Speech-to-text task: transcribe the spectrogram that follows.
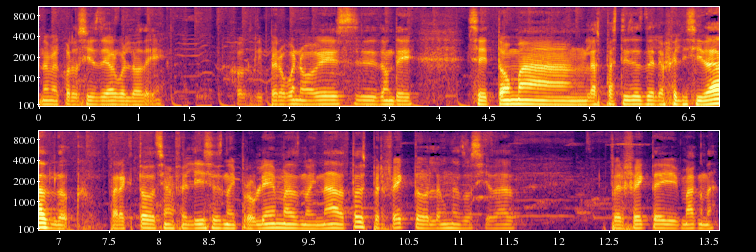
No me acuerdo si es de Orwell o de Huxley. Pero bueno, es eh, donde se toman las pastillas de la felicidad, loco. Para que todos sean felices, no hay problemas, no hay nada. Todo es perfecto, la- una sociedad perfecta y magna.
